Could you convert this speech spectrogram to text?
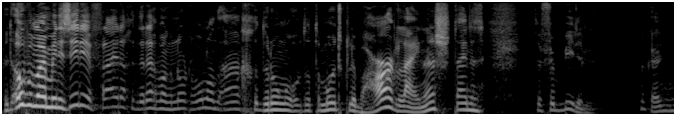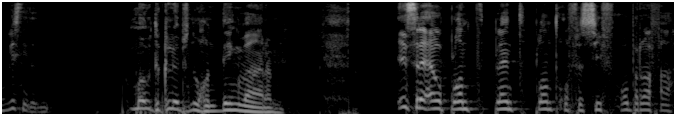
Het Openbaar Ministerie heeft vrijdag in de rechtbank Noord-Holland aangedrongen op dat de motorclub Hardliners tijdens te verbieden. Oké, ik wist niet dat motorclubs nog een ding waren. Israël plant, plant, plant offensief op Rafah,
